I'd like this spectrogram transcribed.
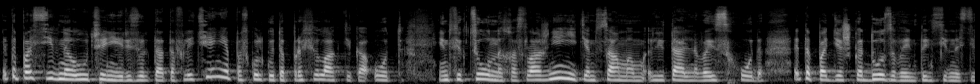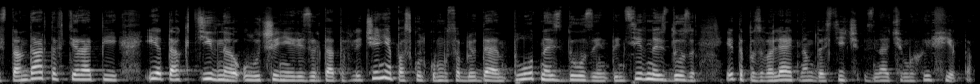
Это пассивное улучшение результатов лечения, поскольку это профилактика от инфекционных осложнений, тем самым летального исхода. Это поддержка дозовой интенсивности стандартов терапии и это активное улучшение результатов лечения, поскольку мы соблюдаем плотность дозы, интенсивность дозы. Это позволяет нам достичь значимых эффектов.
